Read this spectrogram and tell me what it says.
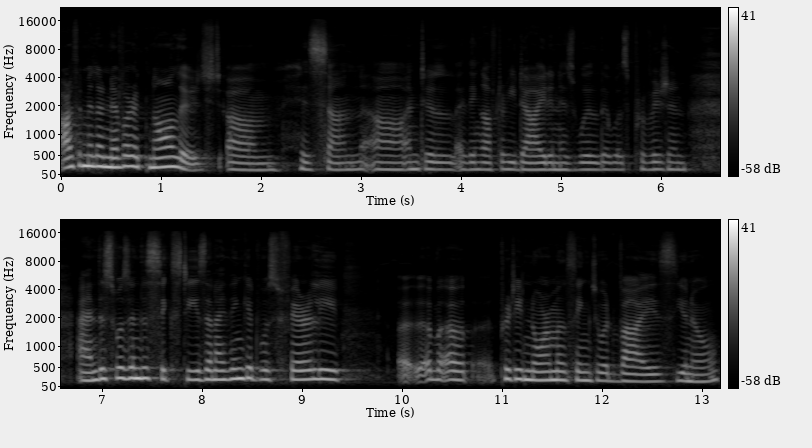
Arthur Miller never acknowledged um, his son uh, until I think after he died in his will, there was provision. And this was in the 60s, and I think it was fairly a, a, pretty normal thing to advise, you know,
